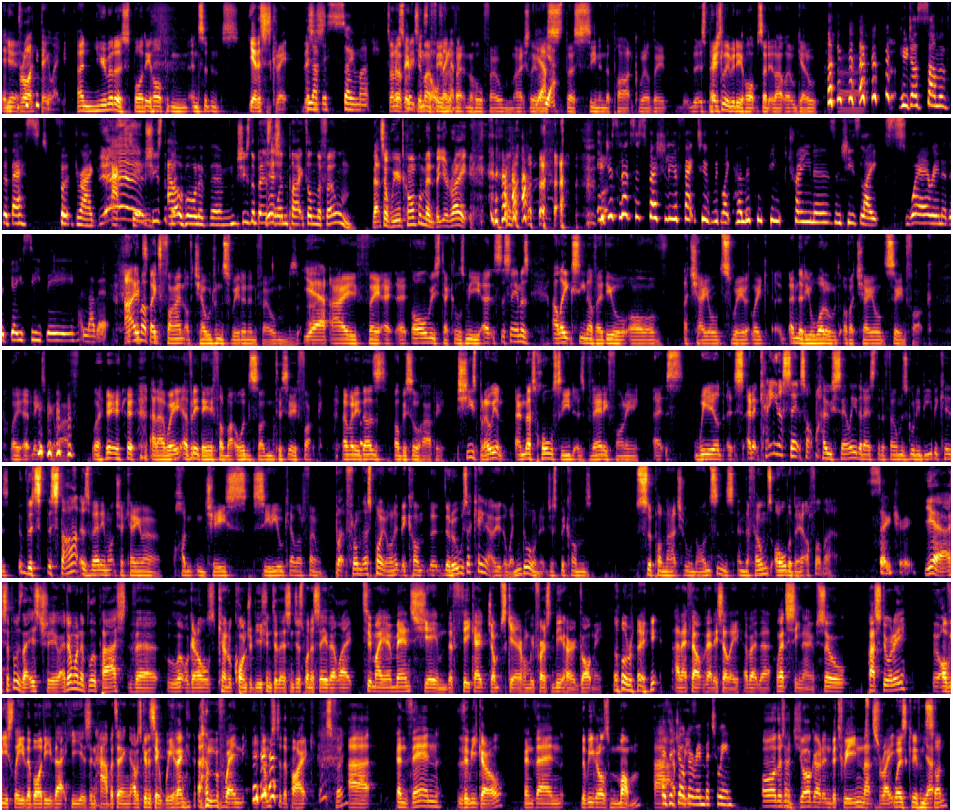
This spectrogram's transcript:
in Yeah. broad daylight. and numerous body hopping incidents. Yeah, this is great. I love is this so much. it's one of This my favorite be scenes in my the whole thing. favourite I bit think. in the whole film, actually. Yeah. This, this scene in the park where they, especially when he hops into that little girl. Uh, Who does some of the best foot drag Yeah, acting she's the out be- of all of them? she's the best Yes. impact on the film. That's a weird compliment, but you're right. it just looks especially effective with like her little pink trainers and she's like swearing at the JCB. I love it. I'm It's- a big it's- fan of children swearing in films. Yeah. I, I think it, it always tickles me. It's the same as I like seeing a video of a child swear, like in the real world, of a child saying fuck. Like it makes me laugh. Like, and I wait every day for my own son to say fuck. And when he does, I'll be so happy. She's brilliant, and this whole scene is very funny. It's weird. It's and it kind of sets up how silly the rest of the film is going to be because the the start is very much a kind of hunt and chase serial killer film, but from this point on, it become the the rules are kind of out the window, and it just becomes supernatural nonsense, and the film's all the better for that. So true. Yeah, I suppose that is true. I don't want to blow past the little girl's kind of contribution to this and just want to say that, like, to my immense shame, the fake out jump scare when we first meet her got me. All right. And I felt very silly about that. Let's see now. So, Pastore, obviously the body that he is inhabiting, I was going to say wearing, um, when he comes to the park. That's fine. Uh, and then the wee girl, and then the wee girl's mum. Uh, There's a I jogger believe- in between. Oh, there's a jogger in between, that's right. Wes Craven's Yeah. son.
